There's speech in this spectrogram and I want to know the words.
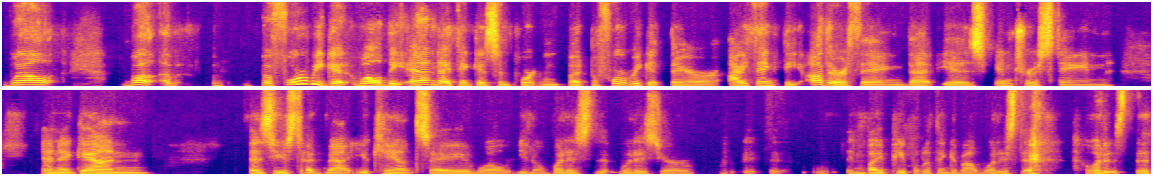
well, well, uh, before we get, well, the end I think is important, but before we get there, I think the other thing that is interesting, and again, as you said, Matt, you can't say, well, you know, what is the, what is your, invite people to think about what is the, what is the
